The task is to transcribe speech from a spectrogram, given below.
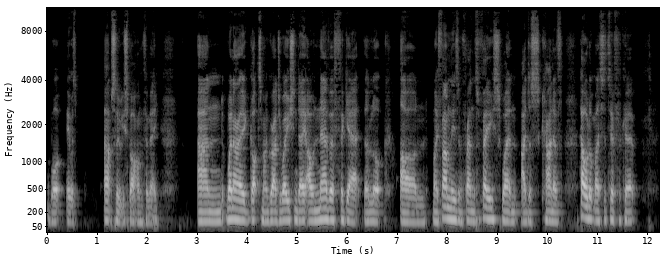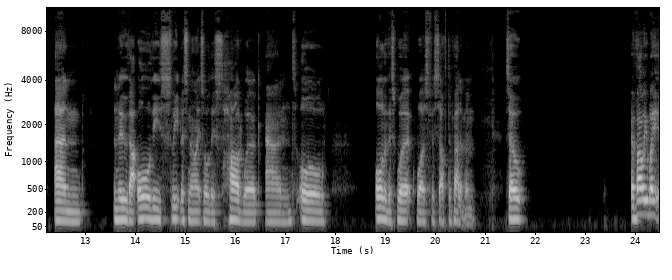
but it was absolutely spot on for me. And when I got to my graduation day, I'll never forget the look on my family's and friends' face when I just kind of held up my certificate and knew that all these sleepless nights, all this hard work, and all all of this work was for self development. So evaluate.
